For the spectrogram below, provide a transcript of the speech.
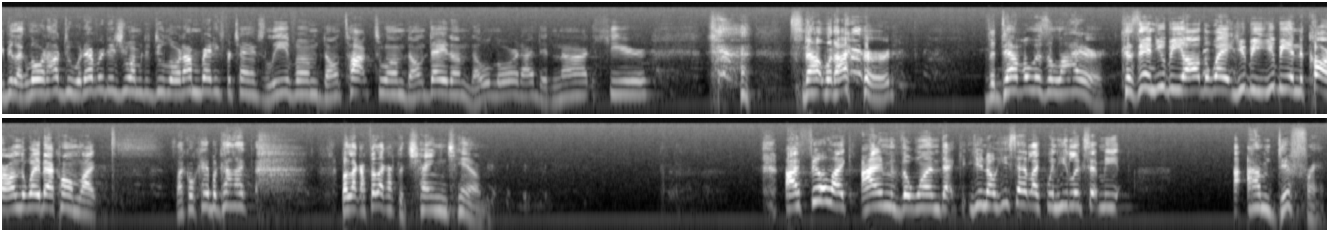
You'd be like, Lord, I'll do whatever it is you want me to do, Lord. I'm ready for change. Leave them. Don't talk to them. Don't date them. No, Lord, I did not hear. it's not what I heard. The devil is a liar. Because then you be all the way, you be you be in the car on the way back home, like, like, okay, but God, like, but like I feel like I could change him. I feel like I'm the one that, you know, he said, like, when he looks at me, I'm different.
